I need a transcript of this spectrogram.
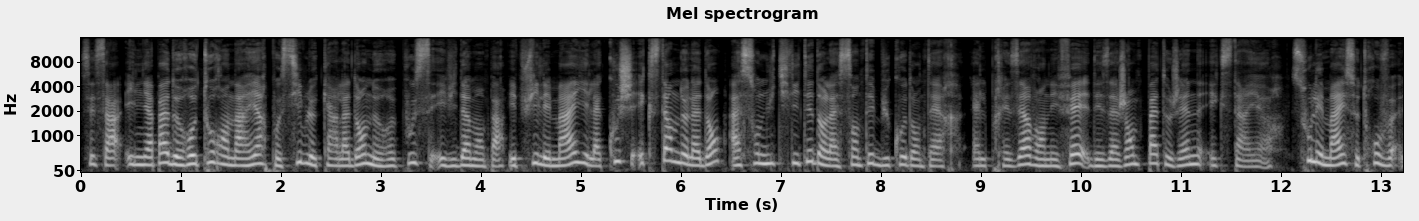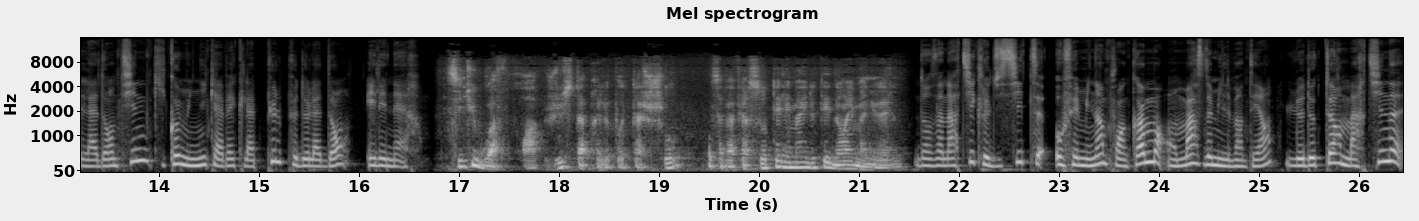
C'est ça, il n'y a pas de retour en arrière possible car la dent ne repousse évidemment pas. Et puis l'émail, la couche externe de la dent, a son utilité dans la santé bucco-dentaire. Elle préserve en effet des agents pathogènes extérieurs. Sous l'émail se trouve la dentine qui communique avec la pulpe de la dent et les nerfs. Si tu bois froid juste après le potage chaud, ça va faire sauter l'émail de tes dents, Emmanuel. Dans un article du site auféminin.com en mars 2021, le docteur Martin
